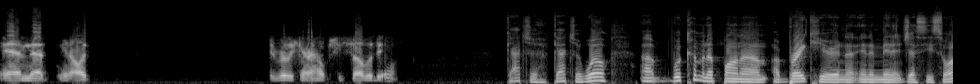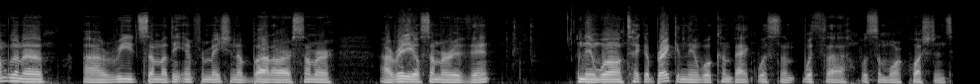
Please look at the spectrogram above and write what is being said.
And that you know it it really kind of helps you sell the deal. Gotcha, gotcha. Well, uh, we're coming up on um, a break here in a, in a minute, Jesse. So I'm gonna uh, read some of the information about our summer uh, radio summer event, and then we'll take a break, and then we'll come back with some with uh, with some more questions.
